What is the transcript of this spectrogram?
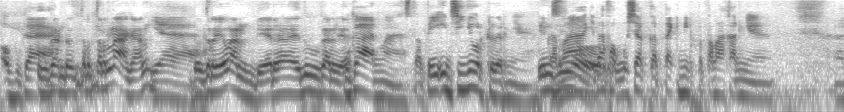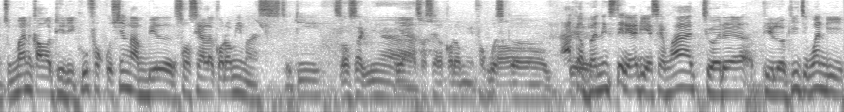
Oh bukan. bukan dokter ternak kan? Iya. Dokter hewan di daerah itu bukan ya? Bukan mas, tapi insinyur gelarnya. Karena Insinyur. kita fokusnya ke teknik peternakannya. Nah, cuman kalau diriku fokusnya ngambil sosial ekonomi mas. Jadi Soseknya. ya sosial ekonomi fokus ke Oke. agak banding setir ya di SMA juara biologi cuman di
